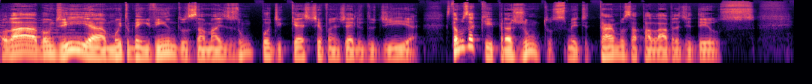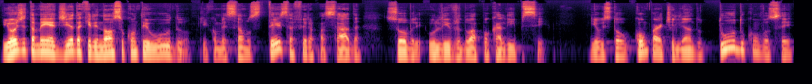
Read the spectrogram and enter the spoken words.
Olá, bom dia, muito bem-vindos a mais um podcast Evangelho do Dia. Estamos aqui para juntos meditarmos a palavra de Deus. E hoje também é dia daquele nosso conteúdo que começamos terça-feira passada sobre o livro do Apocalipse. E eu estou compartilhando tudo com você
